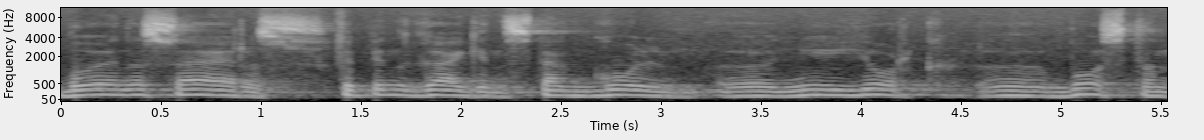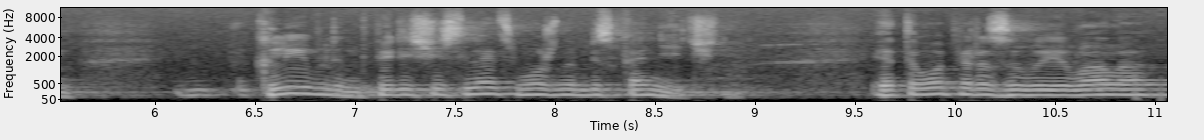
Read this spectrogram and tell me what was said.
Буэнос-Айрес, Копенгаген, Стокгольм, э, Нью-Йорк, э, Бостон Кливленд, перечислять можно бесконечно. Эта опера завоевала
